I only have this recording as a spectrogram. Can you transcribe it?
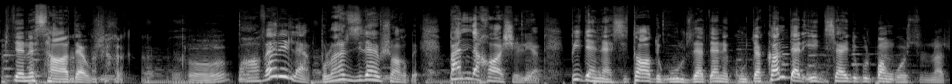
bir dənə sadə uşaq. Xoş. Baver elə, bunlar zirə uşaqdır. Mən də xahiş eləyəm. Bir dənə sitadı qulzədəni qudakan dər idi səydi qurban qoysunlar.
